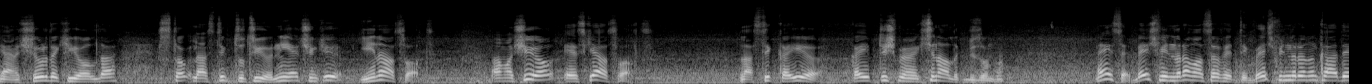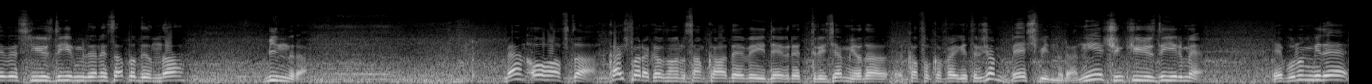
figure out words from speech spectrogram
yani şuradaki yolda stok lastik tutuyor. Niye? Çünkü yeni asfalt. Ama şu yol eski asfalt. Lastik kayıyor. Kayıp düşmemek için aldık biz onu. Neyse 5000 lira masraf ettik. 5000 liranın KDV'si %20'den hesapladığında 1000 lira. Ben o hafta kaç para kazanırsam KDV'yi devrettireceğim ya da kafa kafaya getireceğim 5000 lira. Niye? Çünkü %20. E bunun bir de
